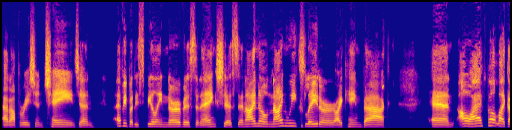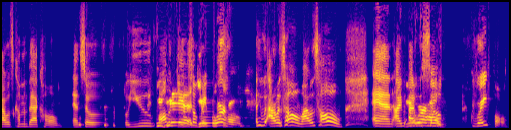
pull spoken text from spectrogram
at operation change and everybody's feeling nervous and anxious and i know nine weeks later i came back and oh i felt like i was coming back home and so, you, you all did. of you, I'm so you grateful. Were home. I was home. I was home, and I, I was so home. grateful,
